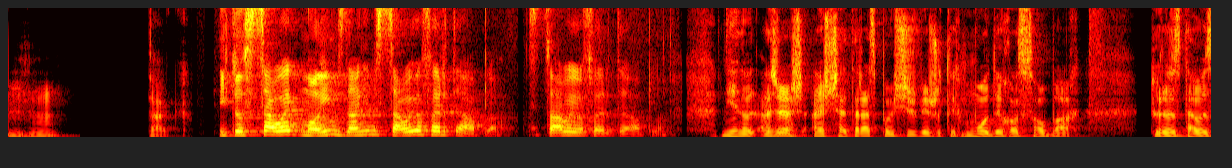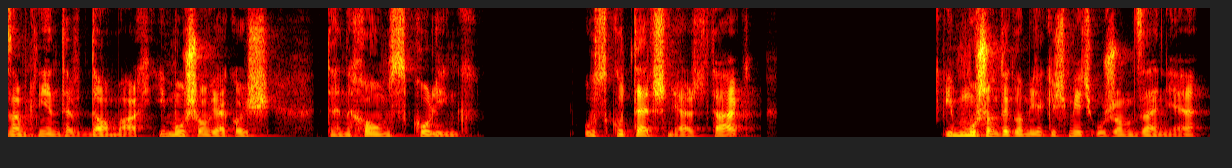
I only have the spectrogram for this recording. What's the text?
Mhm. Tak. I to z całej, moim zdaniem, z całej oferty Apple'a. Z całej oferty Apple'a. Nie, no, a jeszcze teraz pomyślisz, wiesz, o tych młodych osobach, które zostały zamknięte w domach i muszą jakoś ten homeschooling uskuteczniać, tak? I muszą tego jakieś mieć urządzenie,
